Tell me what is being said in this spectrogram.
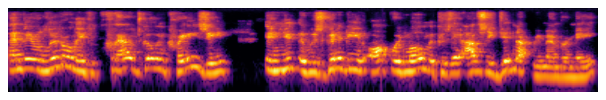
And they're literally the crowd's going crazy. And it was going to be an awkward moment because they obviously did not remember me.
